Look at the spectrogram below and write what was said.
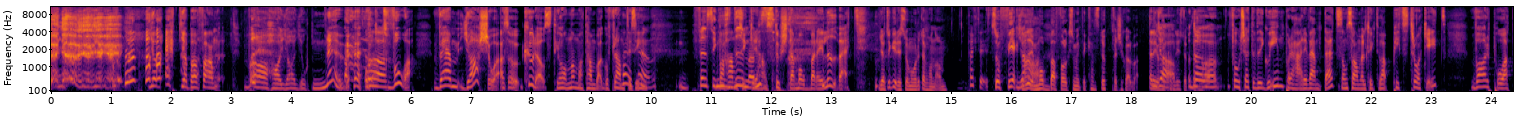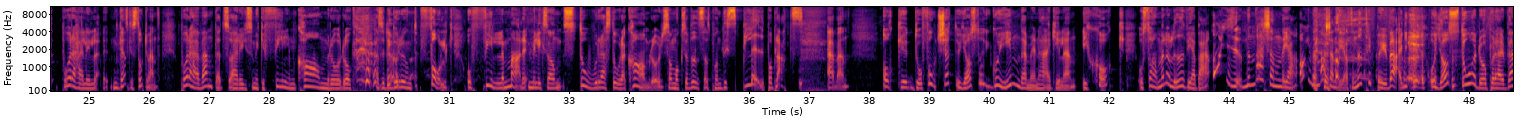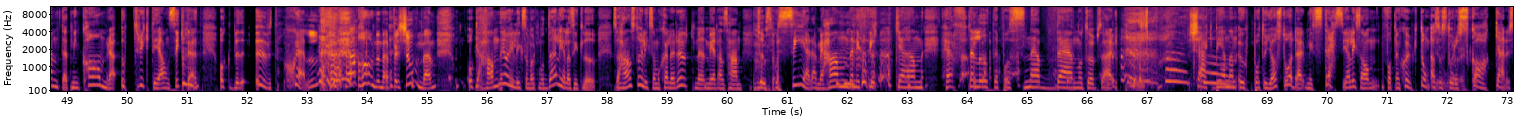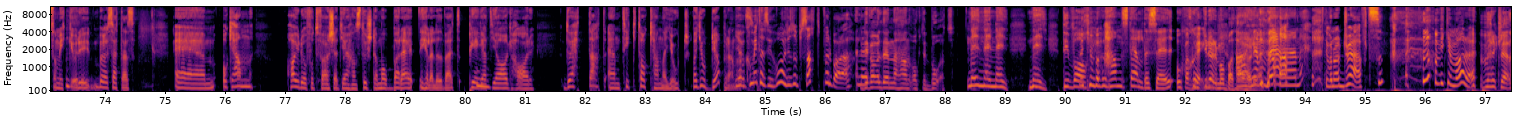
jag, ett, jag bara fan, vad har jag gjort nu? Och två, vem gör så? Alltså kudos till honom att han bara går fram till sin. Facing vad han tycker är demons. hans största mobbare i livet. Jag tycker det är så modigt av honom. Faktiskt. Så fegt Ja. att vi mobba folk som inte kan stå upp för sig själva. Eller Ja, och då fortsätter vi gå in på det här eventet som Samuel tyckte var pisstråkigt. Varpå att på det här lilla, ganska stort event, på det här eventet så är det ju så mycket filmkameror och alltså det går runt folk och filmar med liksom stora, stora kameror som också visas på en display på plats även. Och då fortsätter, och jag stod, går in där med den här killen i chock och Samuel och Olivia bara oj, den där kände jag, oj, den där kände jag. Så ni tippar ju iväg. Och jag står då på det här eventet, min kamera upptryckt i ansiktet och blir utskälld av den här personen. Och han har ju liksom varit modell hela sitt liv. Så han står ju liksom och skäller ut mig medan han typ poserar med handen i fickan, höften lite på snedden och typ så här käkbenen uppåt och jag står där med stress. Jag har liksom fått en sjukdom. Alltså står och skakar så mycket och det börjar sättas. Ehm, och han har ju då fått för sig att jag är hans största mobbare i hela livet. Pega att jag har duettat en TikTok han har gjort. Vad gjorde jag på den? Jag kommer inte ens ihåg, du typ satt väl bara? Eller? Det var väl den när han åkte båt? Nej, nej, nej, nej. Det var han ställde sig och Fast sjöng. mycket du hade mobbat här, I am man. Det var några drafts. Vilken var det? Verkligen.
